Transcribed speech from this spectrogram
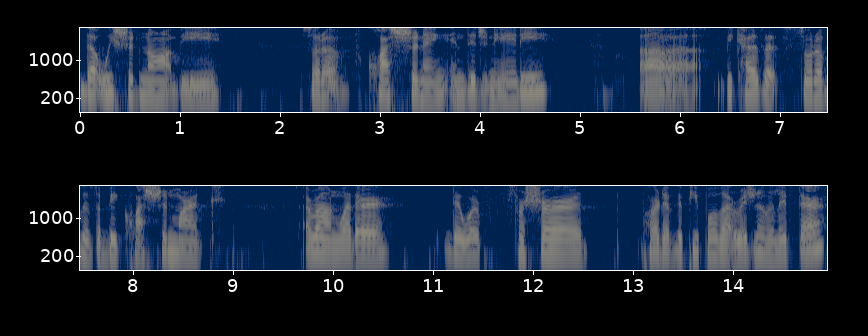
that we should not be sort of questioning indigeneity? Uh, because it's sort of is a big question mark around whether they were for sure part of the people that originally lived there.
